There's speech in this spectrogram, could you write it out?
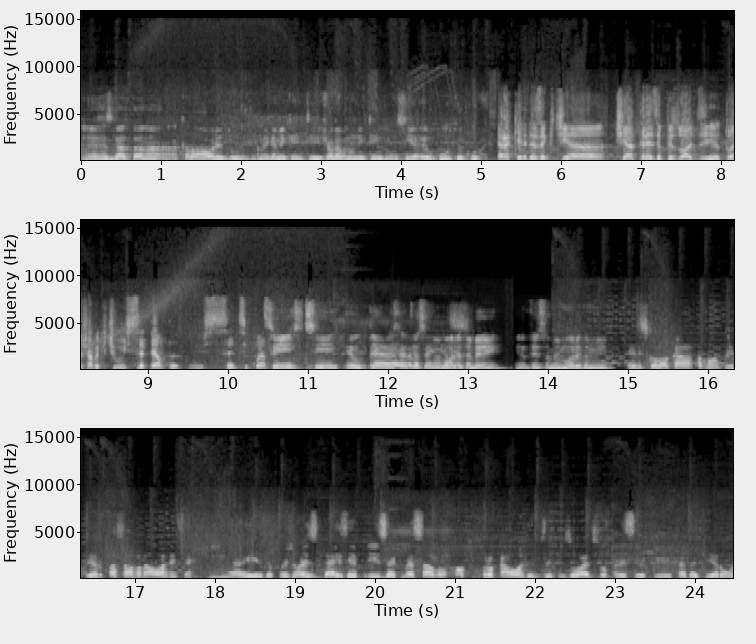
é, resgatar na, aquela áurea do, do Mega Man que a gente jogava no Nintendo, assim, eu, eu curto, eu curto. Era aquele desenho que tinha, tinha 13 episódios e tu achava que tinha uns 70? Uns 150? Sim, sim, eu tenho, É, essa- eu tenho essa memória isso. também, eu tenho essa memória também. Eles colocavam primeiro, passavam na ordem certinha e depois de umas 10 reprises aí começavam a trocar a ordem dos episódios pra parecer que cada dia era um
